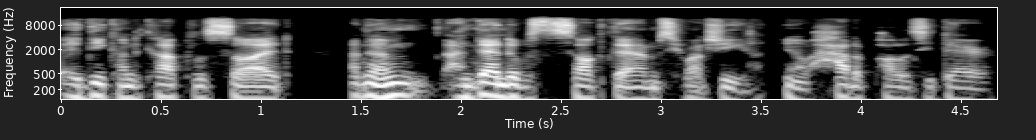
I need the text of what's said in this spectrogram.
a of capital side. And then, and then there was the Soc Dems who actually, you know, had a policy there.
